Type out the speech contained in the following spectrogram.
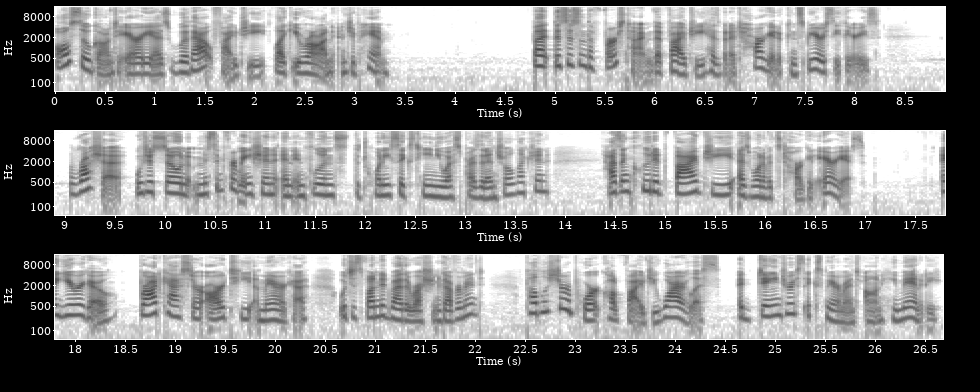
also gone to areas without 5G, like Iran and Japan. But this isn't the first time that 5G has been a target of conspiracy theories. Russia, which has sown misinformation and influenced the 2016 US presidential election, has included 5G as one of its target areas. A year ago, broadcaster RT America, which is funded by the Russian government, published a report called 5G Wireless, a dangerous experiment on humanity,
